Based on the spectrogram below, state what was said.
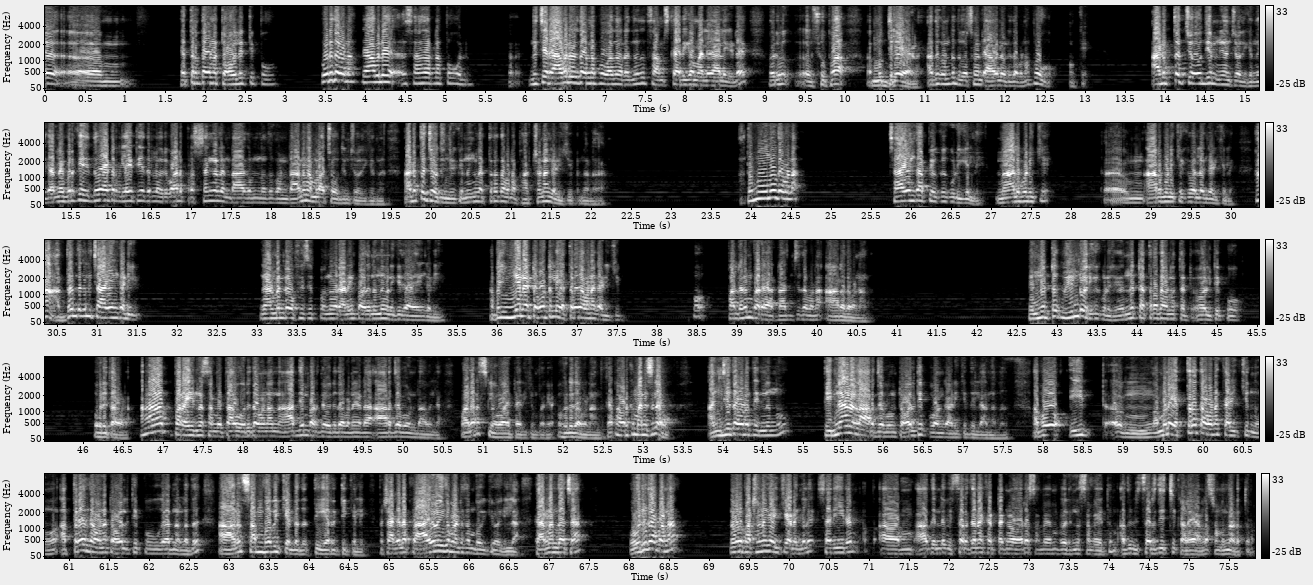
എത്ര തവണ ടോയ്ലറ്റിൽ പോകും ഒരു തവണ രാവിലെ സാധാരണ പോകുമല്ലോ എന്നുവെച്ചാൽ രാവിലെ ഒരു തവണ പോകാന്ന് പറയുന്നത് സാംസ്കാരിക മലയാളിയുടെ ഒരു ശുഭ മുദ്രയാണ്. അതുകൊണ്ട് ദിവസവും രാവിലെ ഒരു തവണ പോകും. ഓക്കെ. അടുത്ത ചോദ്യം ഞാൻ ചോദിക്കുന്നത് കാരണം ഇവർക്ക് ഇതുമായിട്ട് റിലേറ്റ് ചെയ്തിട്ടുള്ള ഒരുപാട് പ്രശ്നങ്ങൾ ഉണ്ടാകുന്നത് കൊണ്ടാണ് നമ്മൾ ആ ചോദ്യം ചോദിക്കുന്നത്. അടുത്ത ചോദ്യം ചോദിക്കുന്നത് നിങ്ങൾ എത്ര തവണ ഭക്ഷണം കഴിക്കും എന്നുള്ളതാണ്. അത് മൂന്ന് തവണ. ചായയും കാപ്പിയും ഒക്കെ കുടിക്കില്ലേ? നാല് മണിക്ക് ആറു മണിക്കൊക്കെ വല്ലതും കഴിക്കില്ലേ? ആ അതെന്തെങ്കിലും ചായയും കടിയും. ഗവൺമെന്റ് ഓഫീസിൽ പോകുന്നവരാണെങ്കിൽ പതിനൊന്ന് മണിക്ക് ചായയും കടിയും. അപ്പൊ ഇങ്ങനെ ടോട്ടലി എത്ര തവണ കഴിക്കും? അപ്പോ പലരും പറയാറുണ്ട് അഞ്ച് തവണ ആറ് തവണ എന്നിട്ട് വീണ്ടും ഒരിക്കൽ കുടിച്ചു എന്നിട്ട് എത്ര തവണ ടോയ്ലറ്റിൽ പോവും? ഒരു തവണ. ആ പറയുന്ന സമയത്ത് ആ ഒരു തവണ ആദ്യം പറഞ്ഞ ഒരു തവണയുടെ ആർജവം ഉണ്ടാവില്ല. വളരെ സ്ലോ ആയിട്ടായിരിക്കും പറയാം ഒരു തവണ കാരണം അവർക്ക് മനസ്സിലാവും. അഞ്ച് തവണ തിന്നുന്നു. തിന്നാനുള്ള ആർജവും ടോയ്ലറ്റിൽ പോകാൻ കാണിക്കുന്നില്ല എന്നുള്ളത്. അപ്പോ ഈ നമ്മൾ എത്ര തവണ കഴിക്കുന്നു അത്രയും തവണ ടോയ്ലറ്റിൽ പോവുക എന്നുള്ളത് ആണ് സംഭവിക്കേണ്ടത് തിയറിറ്റിക്കലി പക്ഷെ അങ്ങനെ പ്രായോഗികമായിട്ട് സംഭവിക്കുകയോ ഇല്ല. കാരണം എന്താ വെച്ചാൽ ഒരു തവണ നമ്മൾ ഭക്ഷണം കഴിക്കുകയാണെങ്കിൽ ശരീരം അതിന്റെ വിസർജന ഘട്ടങ്ങൾ ഓരോ സമയം വരുന്ന സമയത്തും അത് വിസർജിച്ച് കളയാനുള്ള ശ്രമം നടത്തും.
